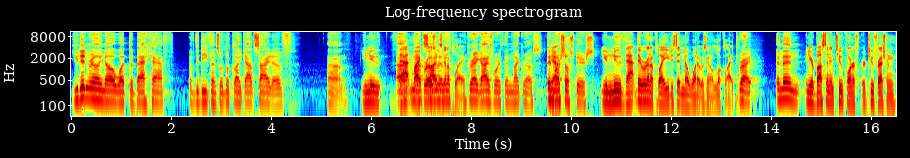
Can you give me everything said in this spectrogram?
you didn't really know what the back half of the defense would look like outside of. Um, you knew that uh, Mike Rose was going to play. Greg Eisworth and Mike Rose and yeah. Marcel Spears. You knew that they were going to play. You just didn't know what it was going to look like. Right. And then and you're busting in two corner or two freshman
